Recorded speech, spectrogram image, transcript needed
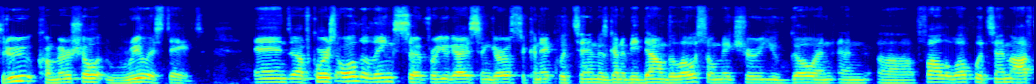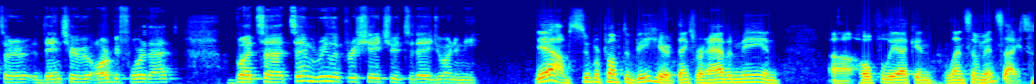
through commercial real estate. And of course, all the links uh, for you guys and girls to connect with Tim is going to be down below. So make sure you go and, and uh, follow up with Tim after the interview or before that. But uh, Tim, really appreciate you today joining me. Yeah, I'm super pumped to be here. Thanks for having me. And uh, hopefully I can lend some insights.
